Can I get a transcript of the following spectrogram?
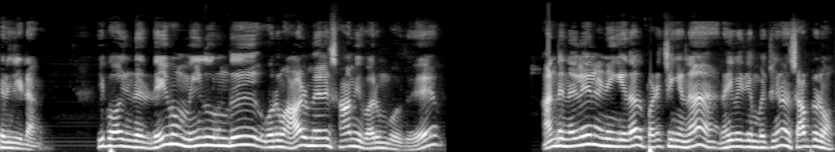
தெரிஞ்சுக்கிட்டாங்க. இப்போது இந்த தெய்வம் மீதூர்ந்து ஒரு ஆள் மேலே சாமி வரும்போது அந்த நிலையில் நீங்கள் ஏதாவது படைச்சிங்கன்னா நைவேத்தியம் வச்சிங்கன்னா அது சாப்பிட்டுடும்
